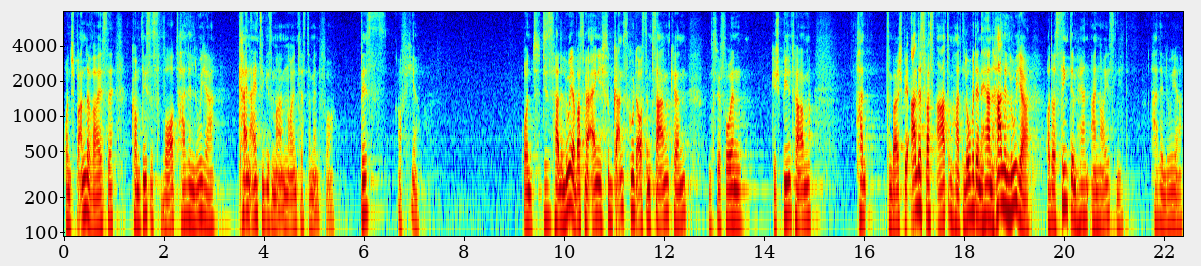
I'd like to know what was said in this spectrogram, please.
Und spannenderweise kommt dieses Wort Halleluja kein einziges Mal im Neuen Testament vor, bis auf hier. Und dieses Halleluja, was wir eigentlich so ganz gut aus dem Psalm kennen, was wir vorhin gespielt haben, hat zum Beispiel alles, was Atem hat, lobe den Herrn, Halleluja, oder singt dem Herrn ein neues Lied, Halleluja.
